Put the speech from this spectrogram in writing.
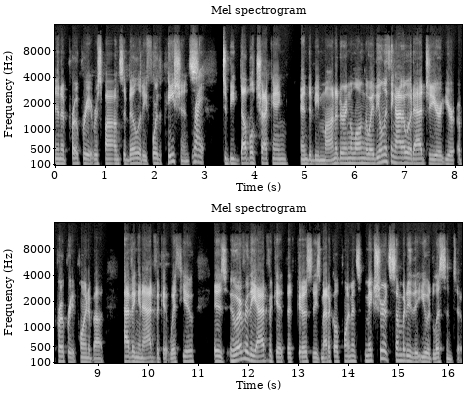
an appropriate responsibility for the patients Right. to be double checking and to be monitoring along the way. The only thing I would add to your your appropriate point about having an advocate with you is whoever the advocate that goes to these medical appointments, make sure it's somebody that you would listen to.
